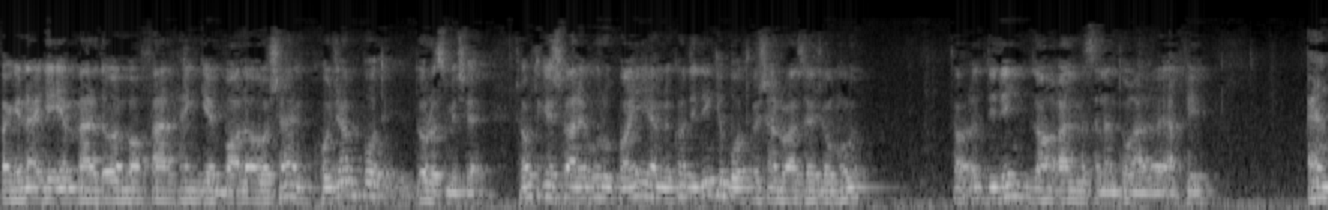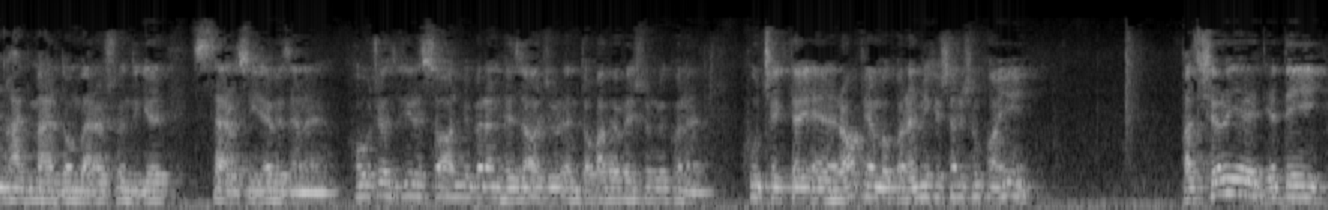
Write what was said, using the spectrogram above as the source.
وگه اگه یه مردم با فرهنگ بالا باشن کجا بوت درست میشه؟ شما تو کشور اروپایی امریکا دیدین که بوت بشن رو از جمهور؟ تا دیدین لاقل مثلا تو قلعه اخیر؟ انقدر مردم براشون دیگه سر و سینه بزنن کجا زیر سال می‌برن هزار جور انتقاد بهشون می‌کنن. کوچکترین انرافی هم بکنن میکشنشون پایین. پس چرا یه دی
